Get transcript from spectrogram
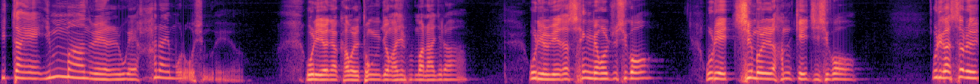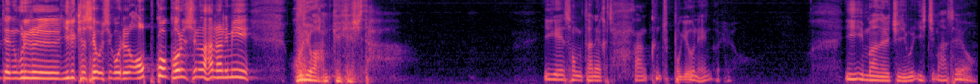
이 땅에 임마누엘의 하나님으로 오신 거예요. 우리 연약함을 동정하실 뿐만 아니라 우리를 위해서 생명을 주시고 우리의 짐을 함께 지시고 우리가 쓰러질 때는 우리를 일으켜 세우시고 우리를 업고 걸으시는 하나님이 우리와 함께 계시다. 이게 성탄의 가장 큰 축복의 은혜인 거예요. 이 임마누엘 주님을 잊지 마세요.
